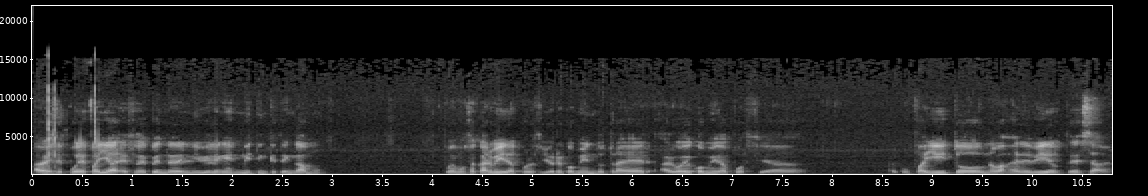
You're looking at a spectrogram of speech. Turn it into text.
A veces puede fallar eso depende del nivel en smithing que tengamos. Podemos sacar vida por eso yo recomiendo traer algo de comida por si a, algún fallito una baja de vida ustedes saben.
